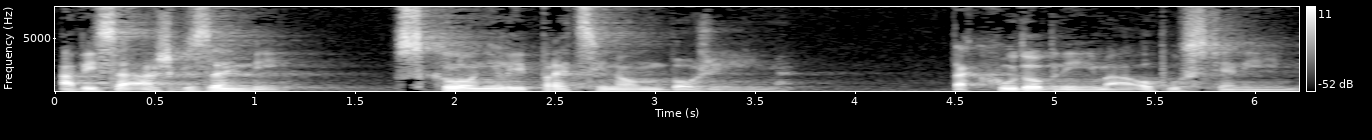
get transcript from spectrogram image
aby sa až k zemi sklonili pred synom Božím, tak chudobným a opusteným,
